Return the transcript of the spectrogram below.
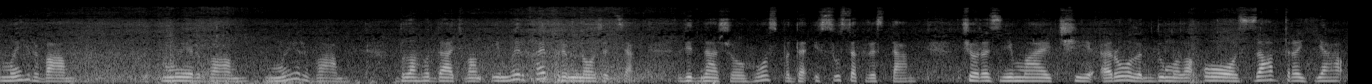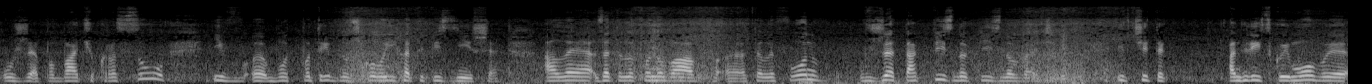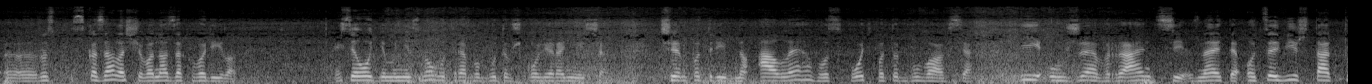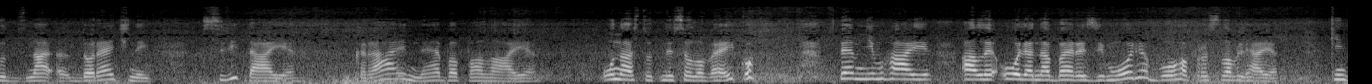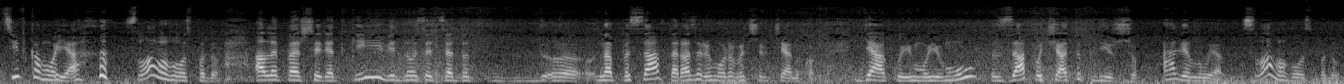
Мир вам, мир вам, мир вам, благодать вам і мир хай примножиться від нашого Господа Ісуса Христа. Вчора знімаючи ролик, думала, о, завтра я вже побачу красу, і е, от потрібно в школу їхати пізніше. Але зателефонував е, телефон вже так пізно-пізно ввечері. І вчитель англійської мови е, роз- сказала, що вона захворіла. Сьогодні мені знову треба бути в школі раніше, чим потрібно. Але Господь потурбувався. І уже вранці, знаєте, оце вірш так тут доречний, світає, край неба палає. У нас тут не соловейко в темнім гаї, але Оля на березі моря Бога прославляє. Кінцівка моя, слава Господу. Але перші рядки відносяться до написав Тарас Григорович Шевченко. Дякуємо йому за початок віршу. Алілуя! Слава Господу!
